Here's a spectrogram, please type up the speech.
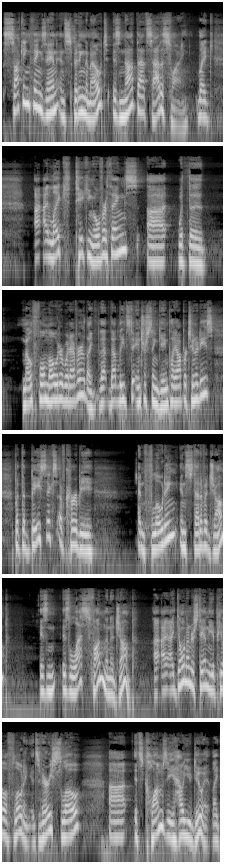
sucking things in and spitting them out is not that satisfying. Like, I, I like taking over things uh, with the mouthful mode or whatever. Like that, that leads to interesting gameplay opportunities. But the basics of Kirby and floating instead of a jump is is less fun than a jump. I, I don't understand the appeal of floating. It's very slow. Uh, it's clumsy how you do it. Like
